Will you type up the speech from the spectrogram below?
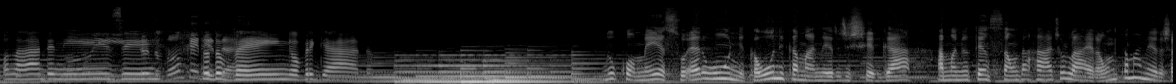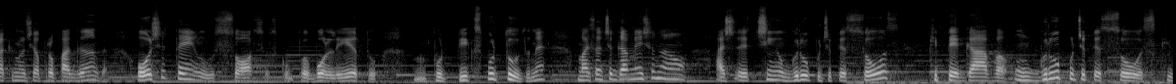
Olá, Denise. Tudo bom, querida? Tudo bem, obrigada. No começo era única, a única maneira de chegar à manutenção da rádio lá. Era a única maneira, já que não tinha propaganda. Hoje tem os sócios com, por boleto, por Pix, por tudo, né? Mas antigamente não. Tinha um grupo de pessoas que pegava um grupo de pessoas que,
